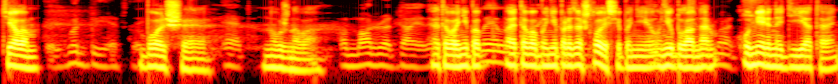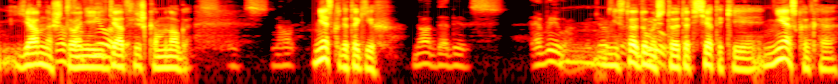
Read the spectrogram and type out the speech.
телом больше нужного. Этого, не, этого бы не произошло, если бы не, у них была норм, умеренная диета. Явно, что они едят слишком много. Несколько таких. Не стоит думать, что это все такие. Несколько.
